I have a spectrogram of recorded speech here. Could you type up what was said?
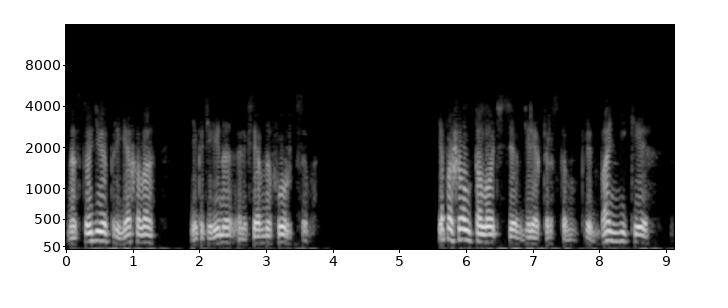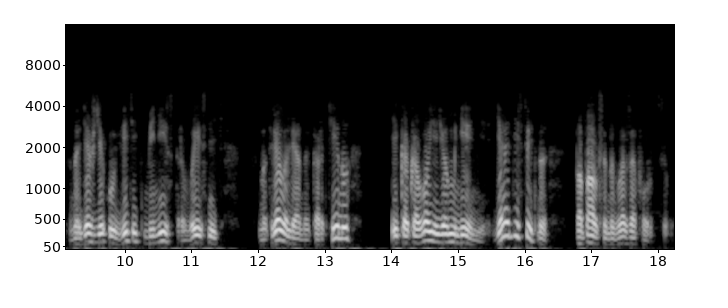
на студию приехала Екатерина Алексеевна Фурцева. Я пошел толочься в директорском предбаннике в надежде увидеть министра, выяснить, смотрела ли она картину и каково ее мнение. Я действительно попался на глаза Фурцевой.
